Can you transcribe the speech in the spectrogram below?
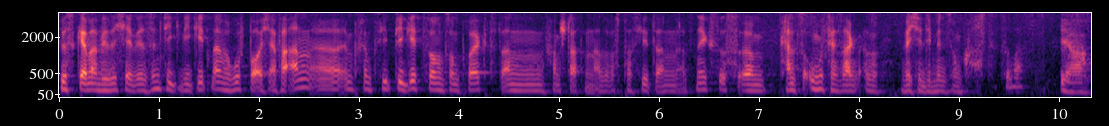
Wüsst gerne mal, wie sicher wir sind. Wie, wie geht man? Man ruft bei euch einfach an äh, im Prinzip. Wie geht so, so ein Projekt dann vonstatten? Also was passiert dann als nächstes? Ähm, kannst du ungefähr sagen, also welche Dimension kostet sowas? Ja,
